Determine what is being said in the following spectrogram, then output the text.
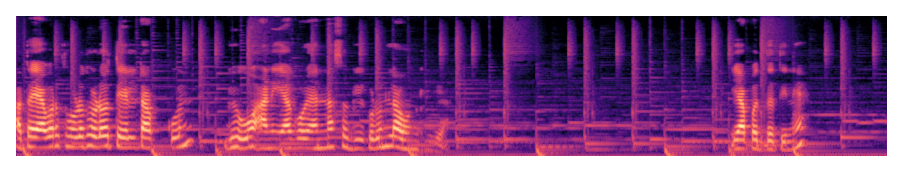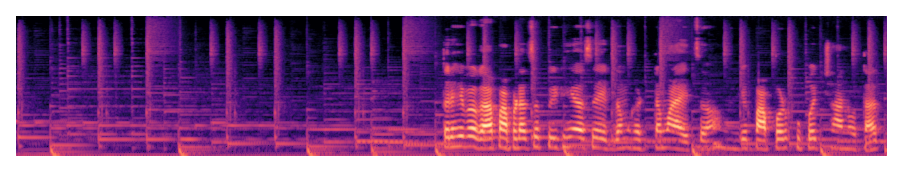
आता यावर थोडं थोडं तेल टाकून घेऊ आणि या गोळ्यांना सगळीकडून लावून घेऊया. या पद्धतीने. तर हे बघा पापडाचं पीठ हे असं एकदम घट्ट मळायचं. म्हणजे पापड खूपच छान होतात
